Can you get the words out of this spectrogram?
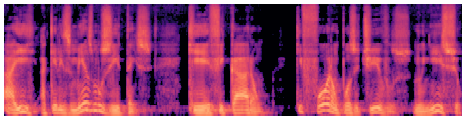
Aí, aqueles mesmos itens que ficaram, que foram positivos no início,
